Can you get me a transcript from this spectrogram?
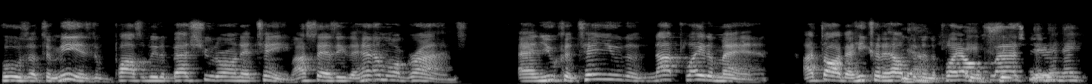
who's a, to me is possibly the best shooter on that team. I says either him or Grimes, and you continue to not play the man. I thought that he could have helped Yeah. him in the playoffs last year. they-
